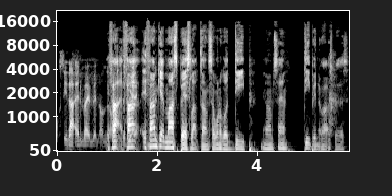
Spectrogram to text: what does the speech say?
we'll see that in a moment on the. If on I if I if I'm getting my space lap dance, I want to go deep. You know what I'm saying? Deep into outer space.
